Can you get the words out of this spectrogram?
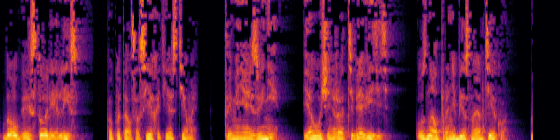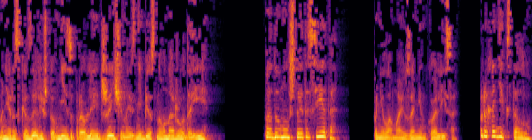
«Долгая история, Лис», — попытался съехать я с темы. «Ты меня извини. Я очень рад тебя видеть. Узнал про небесную аптеку. Мне рассказали, что в ней заправляет женщина из небесного народа и...» «Подумал, что это Света», — поняла мою заминку Алиса. «Проходи к столу.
